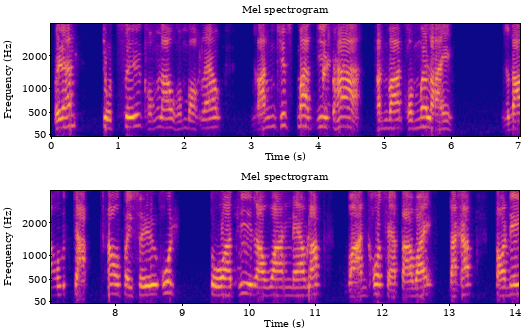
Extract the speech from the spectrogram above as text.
เพราะฉะนั้นจุดซื้อของเราผมบอกแล้ว หลังคริสต์มาสยี่ห้า ธันวาคมเมื่อไหร่ เราจะเข้าไปซื้อหุ้นตัวที่เราวางแนวรับ หวานโคตรแสบตาไว้นะครับ ตอนนี้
